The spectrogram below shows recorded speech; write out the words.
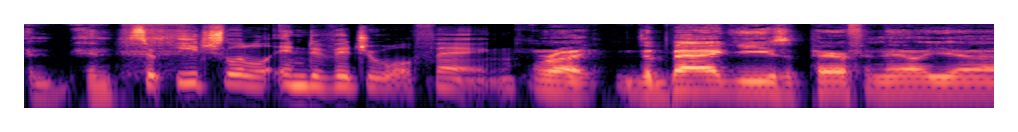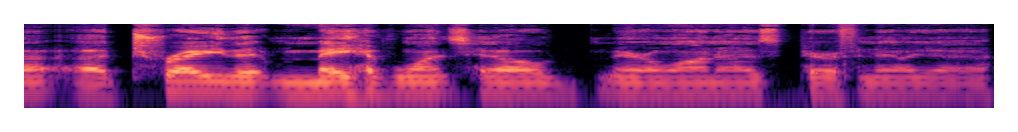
and, and so each little individual thing. Right. The baggies of paraphernalia a tray that may have once held marijuana as paraphernalia.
